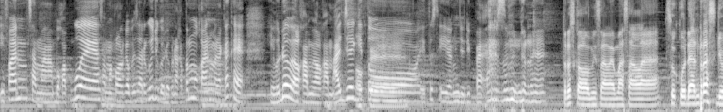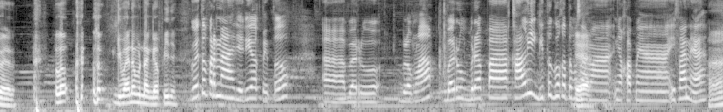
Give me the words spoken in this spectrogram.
Ivan sama bokap gue sama keluarga besar gue juga udah pernah ketemu kan. Mereka kayak ya udah welcome welcome aja gitu. Oke. itu sih yang jadi PR sebenarnya. Terus kalau misalnya masalah suku dan ras gimana tuh? Lo, lo gimana menanggapinya? gue tuh pernah jadi waktu itu eh, baru belum lama baru berapa kali gitu gue ketemu Iya. sama nyokapnya Ivan ya Hah?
